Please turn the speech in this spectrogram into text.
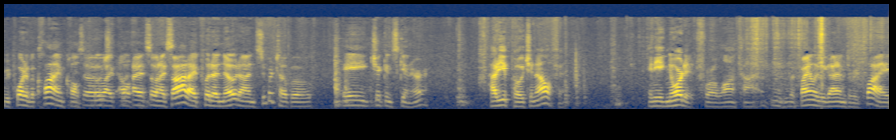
report of a climb called. So, I, I, so when I saw it, I put a note on Super Topo, "Hey, chicken Skinner, how do you poach an elephant?" And he ignored it for a long time. But finally, we got him to reply.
